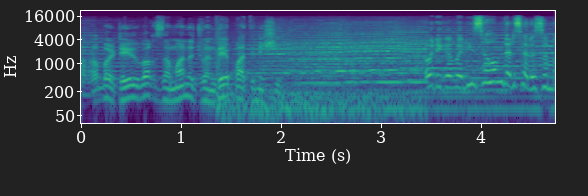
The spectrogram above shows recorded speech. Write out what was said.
هغه به ډېر وخت زما نه ژوندی پاتې نه شي اورېږه ولي زه هم در سره ځم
